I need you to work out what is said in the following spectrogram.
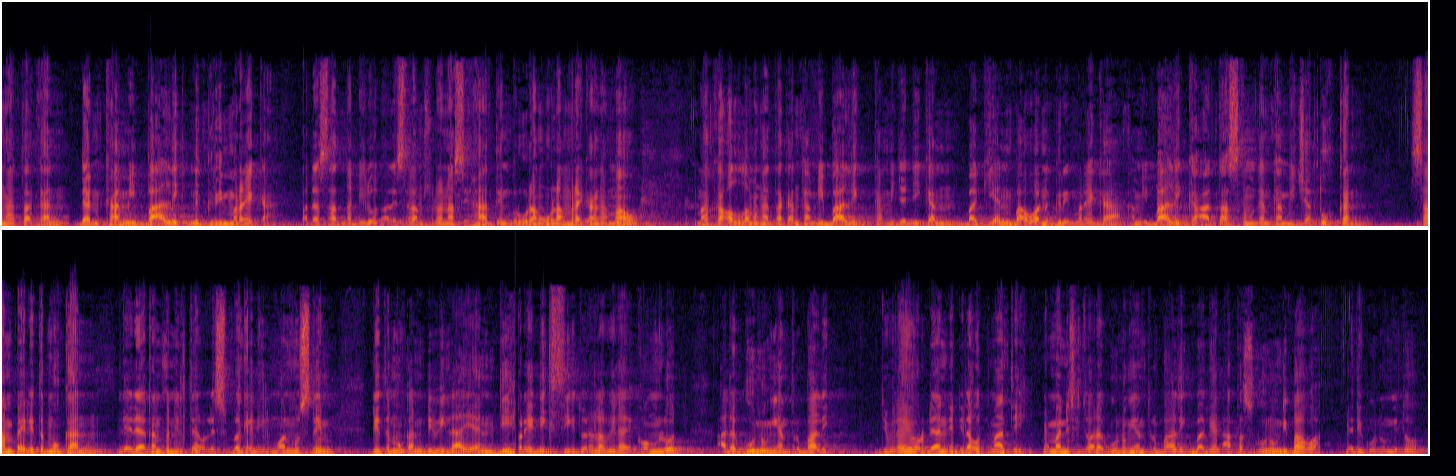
mengatakan dan kami balik negeri mereka. Pada saat Nabi Lut alaihissalam sudah nasihatin berulang-ulang mereka nggak mau maka Allah mengatakan kami balik, kami jadikan bagian bawah negeri mereka, kami balik ke atas, kemudian kami jatuhkan. Sampai ditemukan, diadakan penelitian oleh sebagian ilmuwan muslim, ditemukan di wilayah yang diprediksi itu adalah wilayah kaum ada gunung yang terbalik di wilayah Yordania di Laut Mati. Memang di situ ada gunung yang terbalik, bagian atas gunung di bawah. Jadi gunung itu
